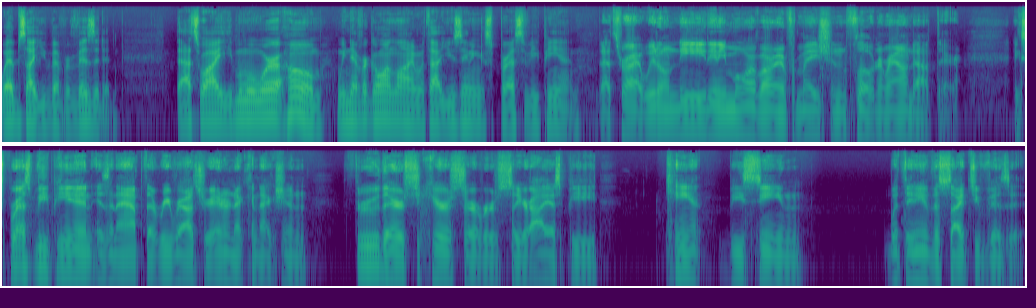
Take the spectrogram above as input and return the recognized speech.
website you've ever visited. That's why even when we're at home, we never go online without using an ExpressVPN. That's right. We don't need any more of our information floating around out there. ExpressVPN is an app that reroutes your internet connection through their secure servers so your ISP can't be seen with any of the sites you visit.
